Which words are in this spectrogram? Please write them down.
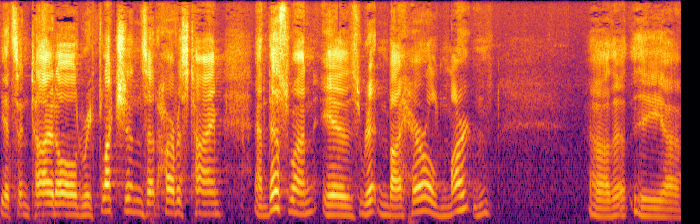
it's entitled Reflections at Harvest Time, and this one is written by Harold Martin uh, the the, um,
